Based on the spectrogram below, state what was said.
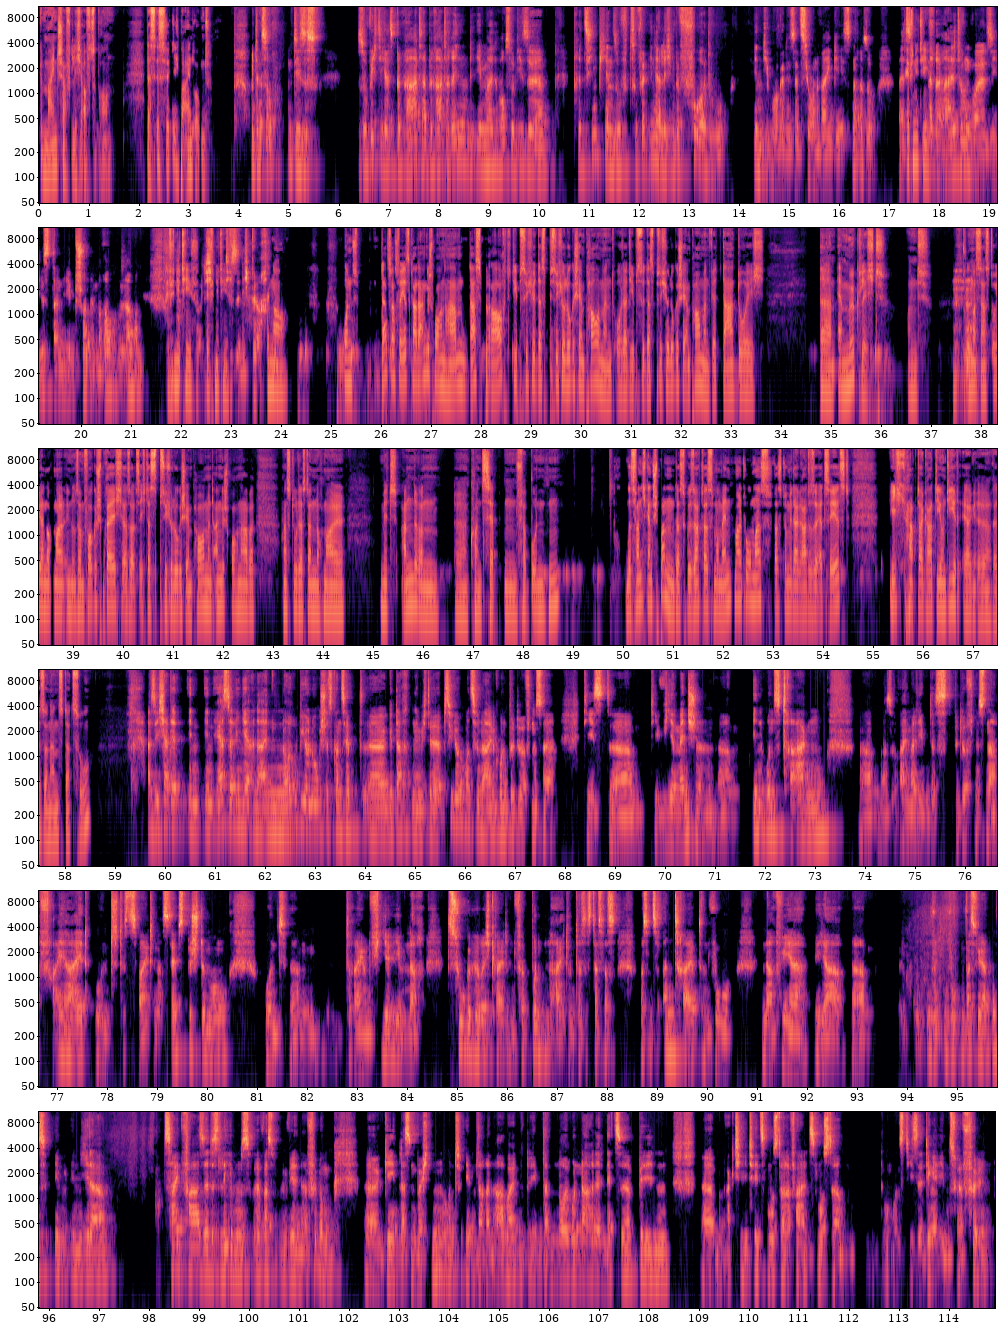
gemeinschaftlich aufzubauen. Das ist wirklich beeindruckend. Und das ist auch dieses so wichtig als Berater, Beraterin eben halt auch so diese Prinzipien so zu verinnerlichen, bevor du in die Organisation reingehst. Ne? Also als definitiv. innere Haltung, weil sie ist dann eben schon im Raum. Ne? Und definitiv, definitiv. Diese nicht beachten. Genau. Und das, was wir jetzt gerade angesprochen haben, das braucht die Psycho, das psychologische Empowerment oder die, das psychologische Empowerment wird dadurch ähm, ermöglicht. Und mhm. Thomas, da hast du ja nochmal in unserem Vorgespräch, also als ich das psychologische Empowerment angesprochen habe, hast du das dann nochmal mit anderen äh, Konzepten verbunden. Und das fand ich ganz spannend, dass du gesagt hast, Moment mal, Thomas, was du mir da gerade so erzählst, ich habe da gerade die und die äh, Resonanz dazu. Also ich hatte in, in erster Linie an ein neurobiologisches Konzept äh, gedacht, nämlich der psychoemotionalen Grundbedürfnisse, die, ist, äh, die wir Menschen äh, in uns tragen. Ähm, also einmal eben das Bedürfnis nach Freiheit und das zweite nach Selbstbestimmung und ähm, drei und vier eben nach Zugehörigkeit und Verbundenheit. Und das ist das, was was uns antreibt und wonach wir ja, ähm, wo, wo, was wir uns eben in jeder Zeitphase des Lebens, äh, was wir in Erfüllung äh, gehen lassen möchten und eben daran arbeiten und eben dann neuronale Netze bilden, äh, Aktivitätsmuster oder Verhaltensmuster, um, um uns diese Dinge eben zu erfüllen.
